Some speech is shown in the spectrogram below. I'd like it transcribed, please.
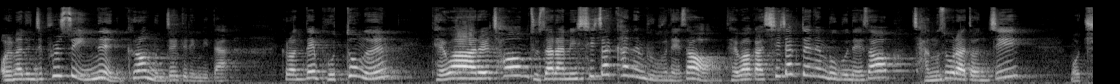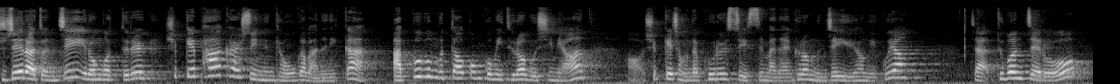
얼마든지 풀 수 있는 그런 문제들입니다. 그런데 보통은 대화를 처음 두 사람이 시작하는 부분에서 대화가 시작되는 부분에서 장소라든지 뭐 주제라든지 이런 것들을 쉽게 파악할 수 있는 경우가 많으니까 앞부분부터 꼼꼼히 들어보시면 어, 쉽게 정답 고를 수 있을 만한 그런 문제 유형이고요. 자, 두 번째로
